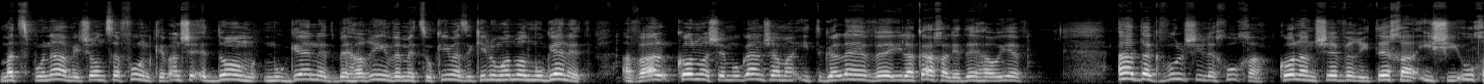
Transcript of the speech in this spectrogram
מצפוניו מלשון צפון, כיוון שאדום מוגנת בהרים ומצוקים אז היא כאילו מאוד מאוד מוגנת, אבל כל מה שמוגן שם יתגלה ויילקח על ידי האויב. עד הגבול שילחוך, כל אנשי בריתך אישיעוך,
